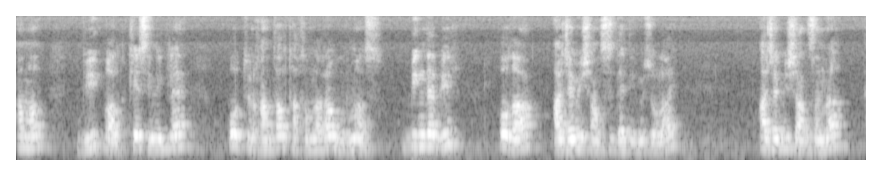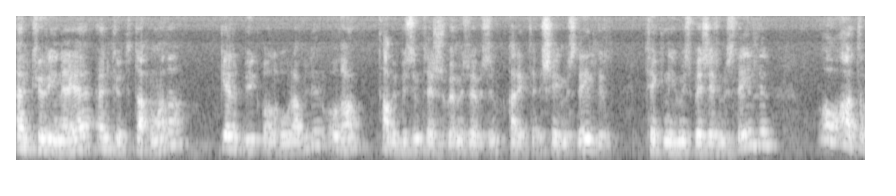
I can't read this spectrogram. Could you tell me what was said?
Ama büyük balık kesinlikle o tür hantal takımlara vurmaz. Binde bir o da acemi şansı dediğimiz olay. Acemi şansında en kör ineğe, en kötü takıma da gelip büyük balık vurabilir. O da tabii bizim tecrübemiz ve bizim karakter şeyimiz değildir. Tekniğimiz, becerimiz değildir. O artık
